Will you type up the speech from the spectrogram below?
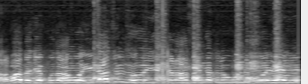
తర్వాత చెప్పుదాము ఈ దాసులు ఇక్కడ సంగతులు ఉండిపోయాయి.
